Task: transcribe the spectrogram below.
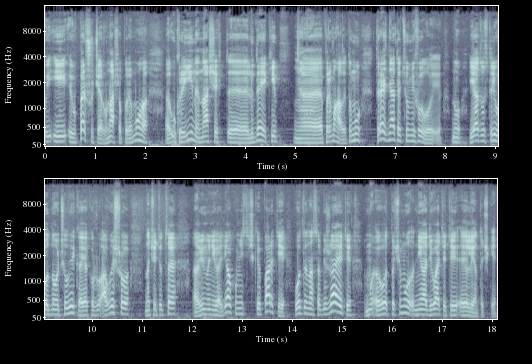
і, і в першу чергу наша перемога України, наших людей, які е, перемагали. Тому треба зняти цю міфологію. Ну, я зустрів одного чоловіка, я кажу, а ви що, значить, оце. Він мені каже, я в комуністичній партії, от ви нас обіжаєте, м- от почему не одягати ці е, ленточки?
